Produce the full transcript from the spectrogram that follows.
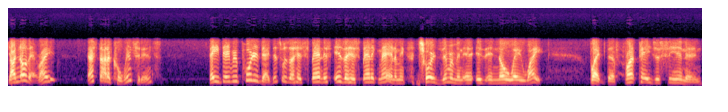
Y'all know that, right? That's not a coincidence. They they reported that this was a Hispanic. This is a Hispanic man. I mean, George Zimmerman is in no way white, but the front page of CNN,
